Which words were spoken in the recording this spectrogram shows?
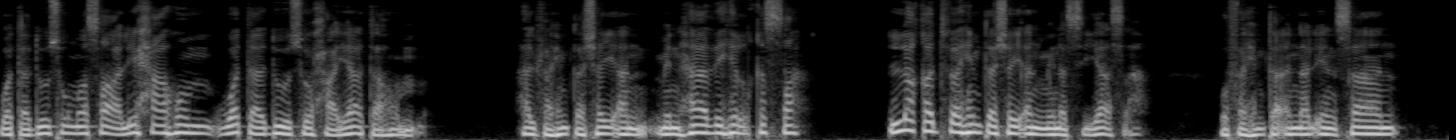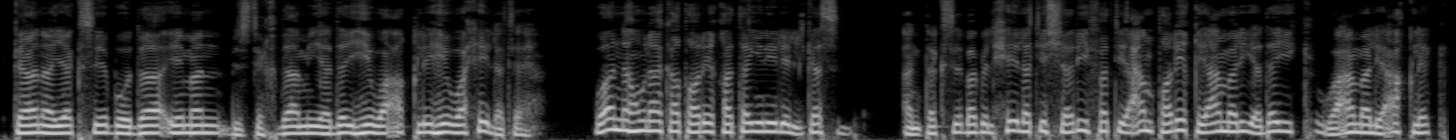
وتدوس مصالحهم وتدوس حياتهم هل فهمت شيئا من هذه القصة؟ لقد فهمت شيئا من السياسة وفهمت أن الإنسان كان يكسب دائما باستخدام يديه وعقله وحيلته وأن هناك طريقتين للكسب أن تكسب بالحيلة الشريفة عن طريق عمل يديك وعمل عقلك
